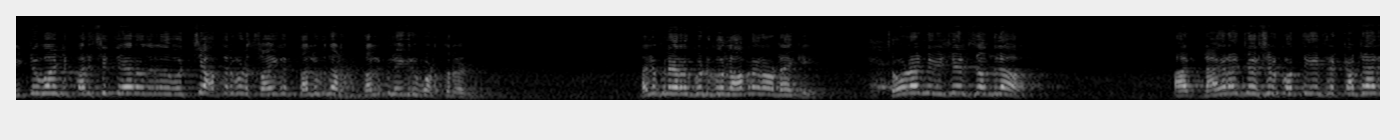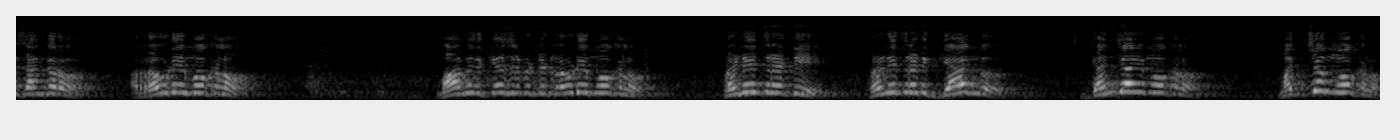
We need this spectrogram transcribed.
ఇటువంటి పరిస్థితి ఏ రోజు లేదు. వచ్చి అతను కూడా స్వయంగా తలుపు తడ తలుపులు ఎగిరి కొడుతున్నాడు. తలుపులు ఎగరగొట్టుకుని లోపలికి రావడానికి. చూడండి విజయల్స్ అందులో. ఆ నగరాధ్యక్షుడు కొత్తగా ఇచ్చిన కటారి శంకరు రౌడీ మూకలో. మా మీద కేసులు పెట్టిన రౌడీ మూకలు ప్రణీత్ రెడ్డి ప్రణీత్ రెడ్డి గ్యాంగ్ గంజాయి మూకలు మద్యం మూకలు.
